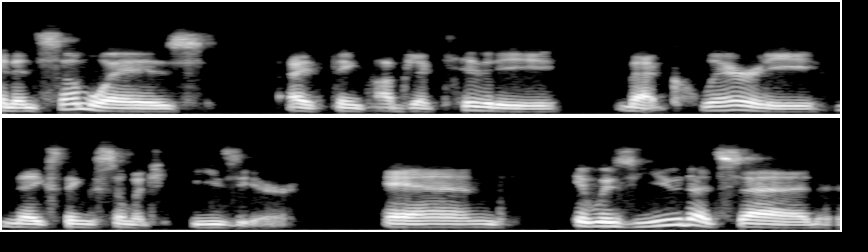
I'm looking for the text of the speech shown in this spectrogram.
and in some ways i think objectivity that clarity makes things so much easier and it was you that said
